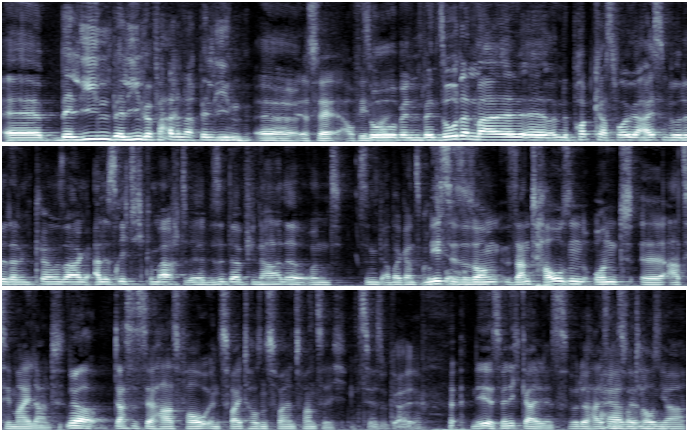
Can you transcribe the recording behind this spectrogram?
Äh, Berlin, Berlin, wir fahren nach Berlin. Äh, Das wäre auf jeden so, Fall. wenn, wenn so dann mal äh, eine Podcast-Folge heißen würde, dann können wir sagen, alles richtig gemacht. Äh, wir sind da im Finale und sind aber ganz kurz Nächste vor. Saison Sandhausen und äh, AC Mailand. Ja, Das ist der HSV in 2022. das wäre so geil. nee, das wäre nicht geil. Das würde heißen, Ah ja, das wäre noch ein Sandhausen. Jahr.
